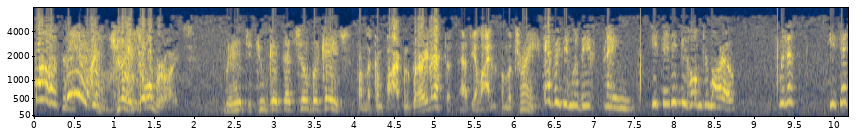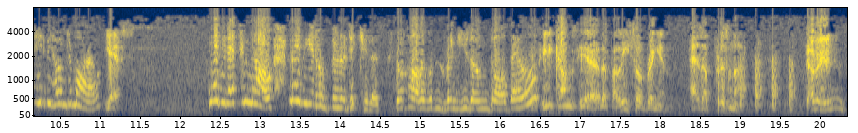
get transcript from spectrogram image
Father! It's Ormeroyd's. Where did you get that silver case? From the compartment where he left it, as he alighted from the train. Everything will be explained. He said he'd be home tomorrow. Willis, he said he'd be home tomorrow. Yes. Maybe let him know. Maybe it won't be ridiculous. Your father wouldn't ring his own doorbell. If he comes here, the police will bring him as a prisoner. Come in.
